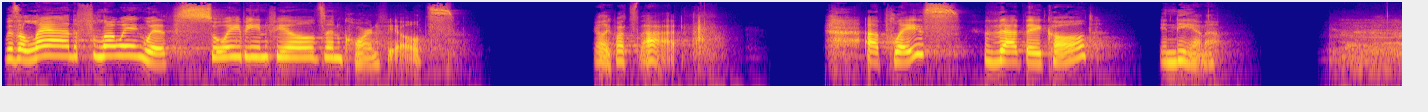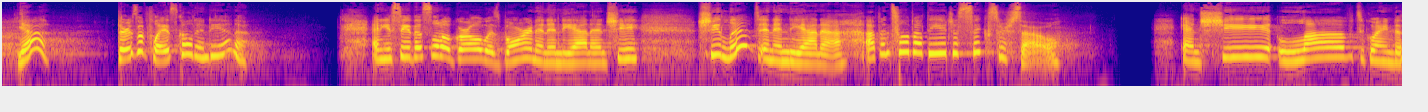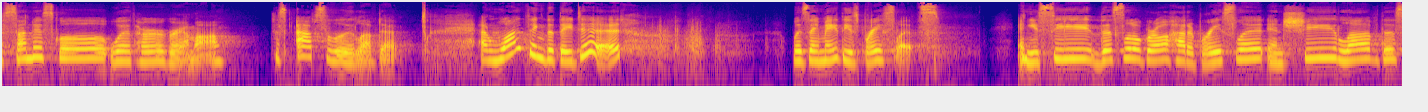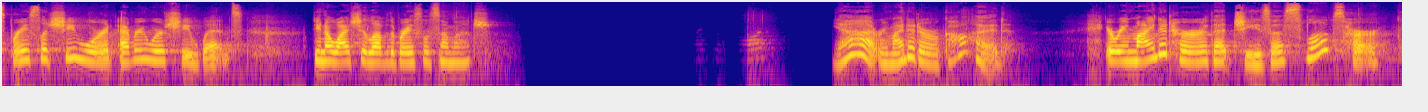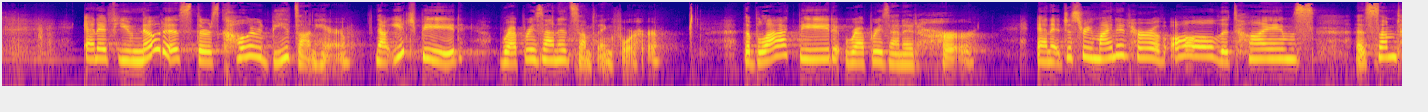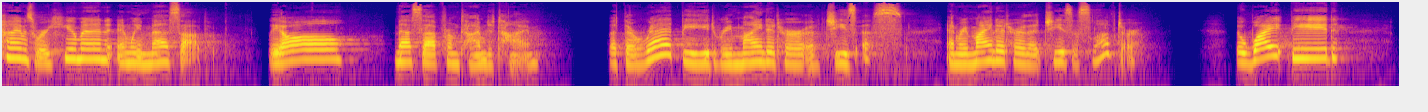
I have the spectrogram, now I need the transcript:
was a land flowing with soybean fields and cornfields. You're like, what's that? A place that they called Indiana. Yeah, there's a place called Indiana. And you see, this little girl was born in Indiana, and she she lived in Indiana up until about the age of six or so. And she loved going to Sunday school with her grandma. Just absolutely loved it. And one thing that they did was they made these bracelets. And you see, this little girl had a bracelet and she loved this bracelet. She wore it everywhere she went. Do you know why she loved the bracelet so much? Yeah, it reminded her of God. It reminded her that Jesus loves her. And if you notice, there's colored beads on here. Now, each bead represented something for her. The black bead represented her. And it just reminded her of all the times that sometimes we're human and we mess up. We all mess up from time to time. But the red bead reminded her of Jesus and reminded her that Jesus loved her. The white bead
